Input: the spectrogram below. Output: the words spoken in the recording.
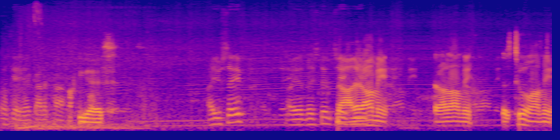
Okay, I got a car. Fuck you guys. Are you safe? Are you, they still chasing No, they're you? on me. They're all on me. There's two on me.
